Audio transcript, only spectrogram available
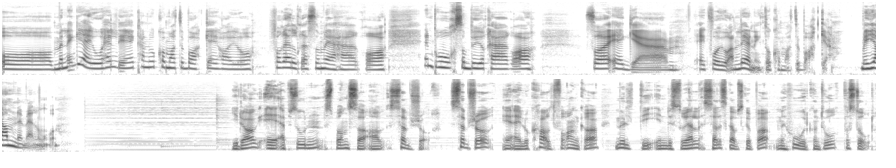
Og, men jeg er jo heldig, jeg kan jo komme tilbake. Jeg har jo foreldre som er her, og en bror som bor her. Og, så jeg, jeg får jo anledning til å komme tilbake med jevne mellomrom. I dag er episoden sponsa av Subshore. Subshore er ei lokalt forankra multiindustriell selskapsgruppe med hovedkontor på Stord.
